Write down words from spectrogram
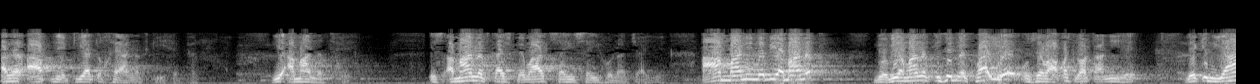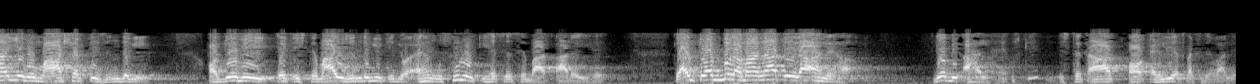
اگر آپ نے کیا تو خیانت کی ہے پھر۔ یہ امانت ہے۔ اس امانت کا استعمال صحیح صحیح ہونا چاہیے۔ عام مانی میں بھی امانت، جو بھی امانت کسی نے رکھوائی ہے، اسے واپس لوٹانی ہے۔ لیکن یہاں یہ وہ معاشرتی زندگی اور جو بھی ایک اجتماعی زندگی کے جو اہم اصولوں کی حیثیت سے بات آ رہی ہے کہ اب تو عبد الامانات الہ جو بھی اہل ہیں، اس کی استطاعت اور اہلیت رکھنے والے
